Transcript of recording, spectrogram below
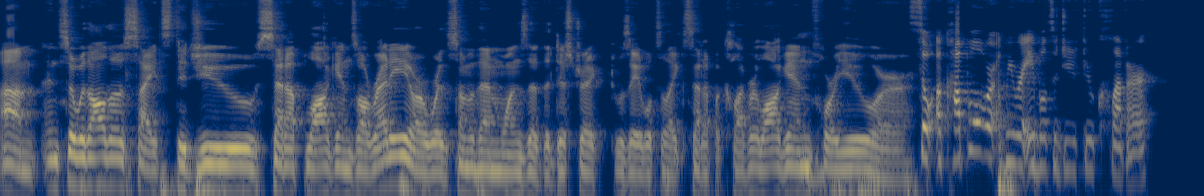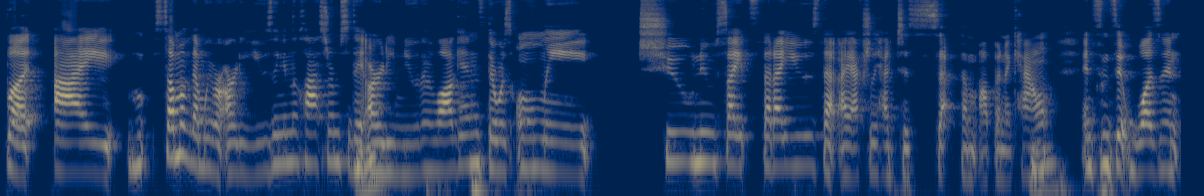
Um, and so with all those sites, did you set up logins already, or were some of them ones that the district was able to like set up a clever login for you, or So a couple were, we were able to do through Clever, but I some of them we were already using in the classroom, so they Mhm. already knew their logins. There was only two new sites that I used that I actually had to set them up an account. Mm-hmm. And since it wasn't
